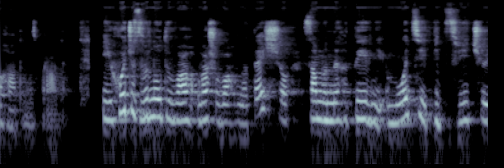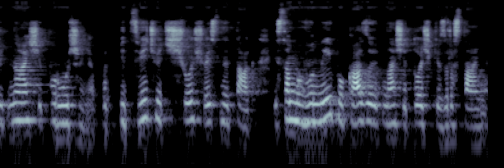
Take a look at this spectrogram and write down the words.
багато назбирати. І хочу звернути увагу, вашу увагу на те, що саме негативні емоції підсвічують наші порушення, підсвічують, що щось не так, і саме вони показують наші точки зростання.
